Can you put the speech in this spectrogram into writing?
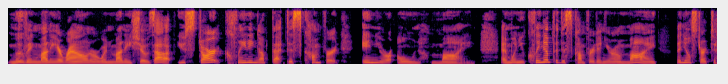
moving money around or when money shows up. You start cleaning up that discomfort in your own mind. And when you clean up the discomfort in your own mind, then you'll start to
